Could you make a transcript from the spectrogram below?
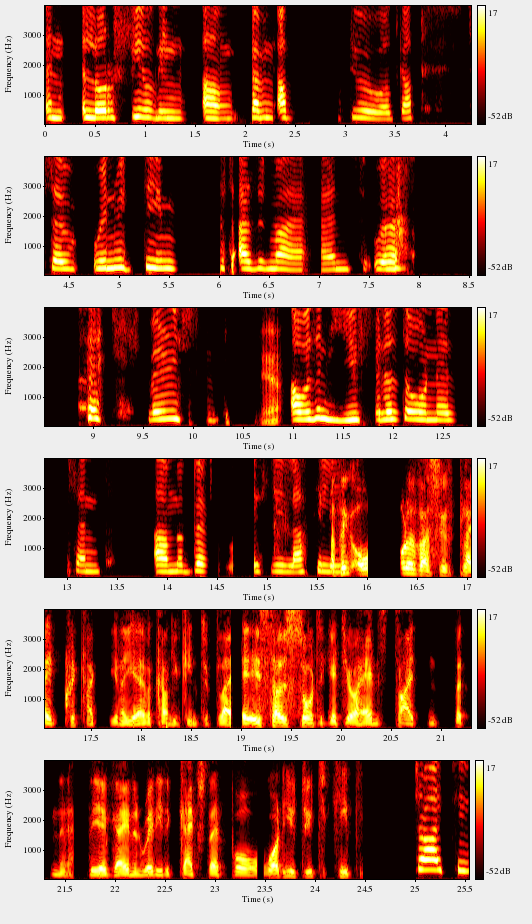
an, a lot of fielding um, coming up to a World Cup. So when we team as if my hands were very yeah I wasn't used to the soreness and um a bit obviously luckily I think all, all of us who've played cricket like you know you have a couple you keen to play. It is so sore to get your hands tight and fit and be again and ready to catch that ball. What do you do to keep try to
